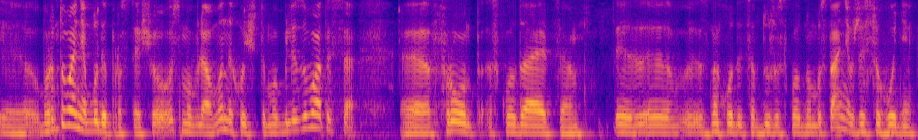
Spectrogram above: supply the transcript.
Е, Обґрунтування буде просте, що ось, мовляв, ви не хочете мобілізуватися, е, фронт складається, е, знаходиться в дуже складному стані. Вже сьогодні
